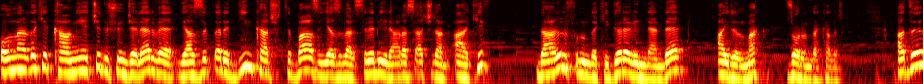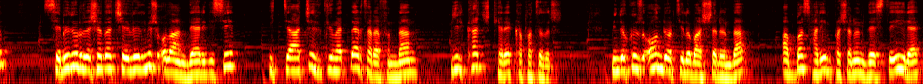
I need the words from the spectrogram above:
onlardaki kavmiyetçi düşünceler ve yazdıkları din karşıtı bazı yazılar sebebiyle arası açılan Akif, Darülfunun'daki görevinden de ayrılmak zorunda kalır. Adı Sebilür Reşad'a çevrilmiş olan dergisi iddiatçı hükümetler tarafından birkaç kere kapatılır. 1914 yılı başlarında Abbas Halim Paşa'nın desteğiyle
